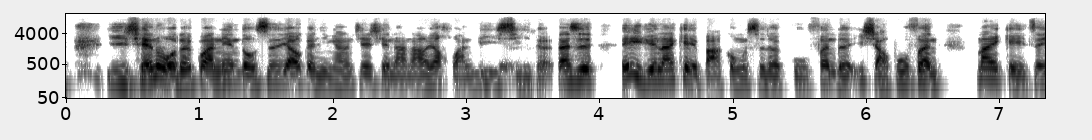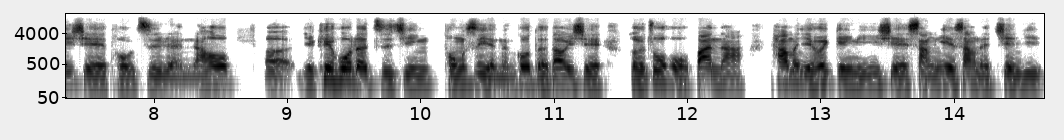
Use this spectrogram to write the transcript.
以前我的观念都是要跟银行借钱啊，然后要还利息的。但是，哎，原来可以把公司的股份的一小部分卖给这些投资人，然后呃，也可以获得资金，同时也能够得到一些合作伙伴呐，他们也会给你一些商业上的建议。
